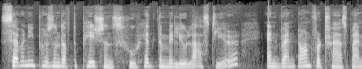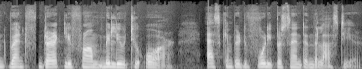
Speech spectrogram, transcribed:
70% of the patients who hit the MILU last year and went on for transplant went directly from MILU to OR, as compared to 40% in the last year.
